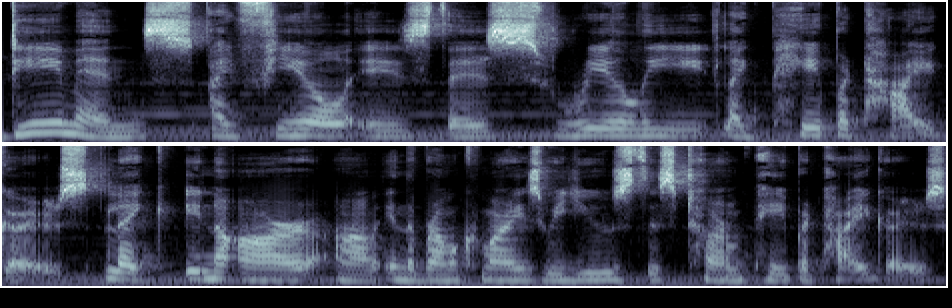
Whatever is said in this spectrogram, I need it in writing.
demons, I feel, is this really like paper tigers. Like in our, uh, in the Brahma Kumaris, we use this term paper tigers.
